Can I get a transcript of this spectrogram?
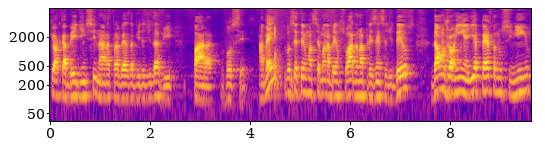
que eu acabei de ensinar através da vida de Davi para você. Amém? Você tenha uma semana abençoada na presença de Deus. Dá um joinha aí, aperta no sininho.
